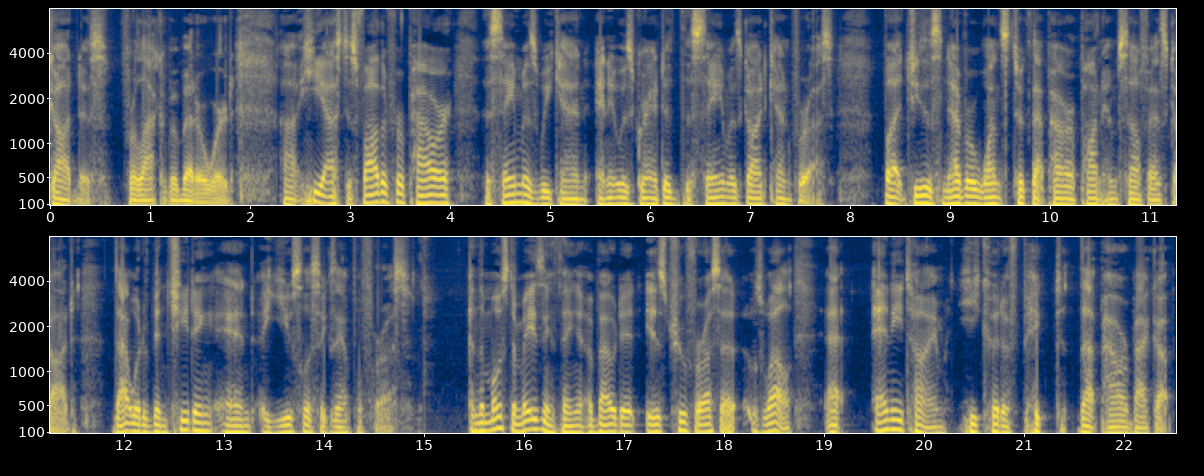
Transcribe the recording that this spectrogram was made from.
godness, for lack of a better word. Uh, he asked his father for power, the same as we can, and it was granted the same as God can for us. But Jesus never once took that power upon himself as God. That would have been cheating and a useless example for us. And the most amazing thing about it is true for us as well. At any time, he could have picked that power back up.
